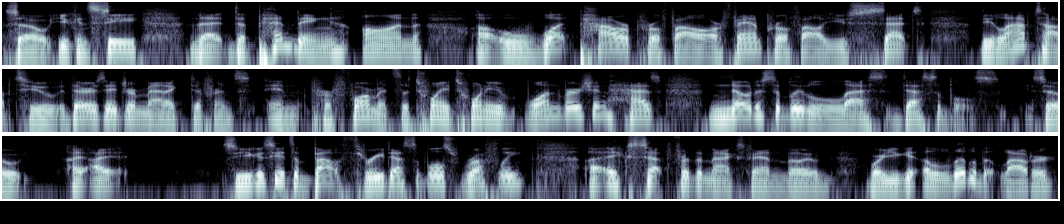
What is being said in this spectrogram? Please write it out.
So you can see that depending on uh, what power profile or fan profile you set the laptop to, there is a dramatic difference in performance. The 2021 version has noticeably less decibels. So I, I so you can see it's about three decibels roughly, uh, except for the max fan mode where you get a little bit louder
